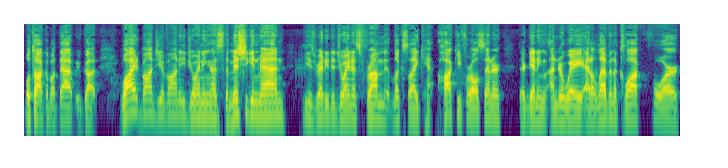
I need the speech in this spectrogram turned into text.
we'll talk about that. We've got Wyatt Bongiovanni joining us, the Michigan man. He's ready to join us from it looks like Hockey for All Center. They're getting underway at 11 o'clock for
